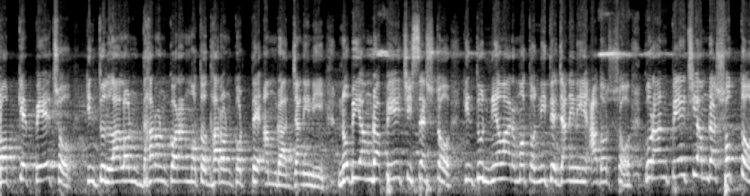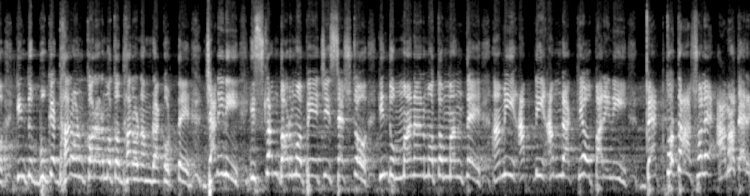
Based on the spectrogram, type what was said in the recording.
রবকে পেয়েছ, কিন্তু লালন ধারণ করার মতো ধারণ করতে আমরা জানিনি। নবী আমরা পেয়েছি শ্রেষ্ঠ, কিন্তু নেওয়ার মতো নিতে জানিনি আদর্শ। কোরআন পেয়েছি আমরা সত্য, কিন্তু বুকে ধারণ করার মতো ধারণ আমরা করতে জানিনি। ইসলাম ধর্ম পেয়েছি শ্রেষ্ঠ, কিন্তু মানার মতো মানতে আমি, আপনি, আমরা কেউ পারিনি। ব্যর্থতা আসলে আমাদের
